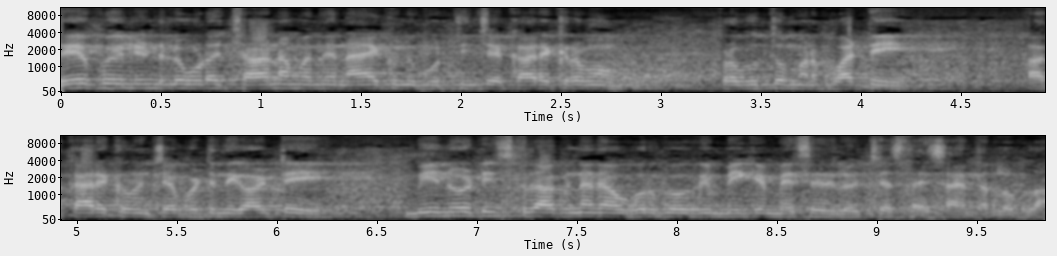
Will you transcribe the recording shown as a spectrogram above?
రేపు ఎల్లుండిలో కూడా చాలా మంది నాయకులను గుర్తించే కార్యక్రమం ప్రభుత్వం మన పార్టీ ఆ కార్యక్రమం చేపట్టింది కాబట్టి మీ నోటీస్కి రాకుండానే ఒకరికొకరికి మీకే మెసేజ్లు వచ్చేస్తాయి సాయంత్రం లోపల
